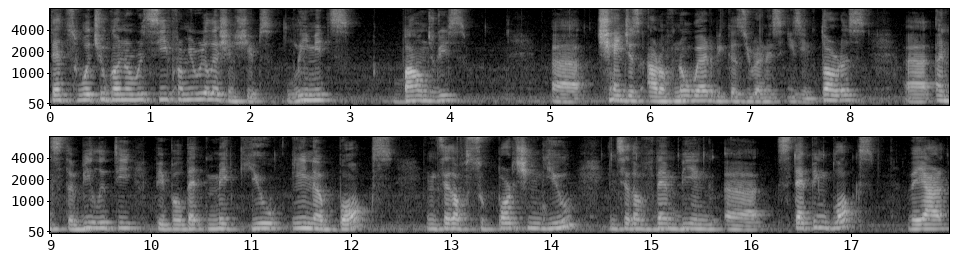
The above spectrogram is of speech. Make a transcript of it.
that's what you're gonna receive from your relationships. Limits boundaries uh, changes out of nowhere because uranus is in taurus uh, instability, people that make you in a box instead of supporting you, instead of them being uh, stepping blocks, they are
